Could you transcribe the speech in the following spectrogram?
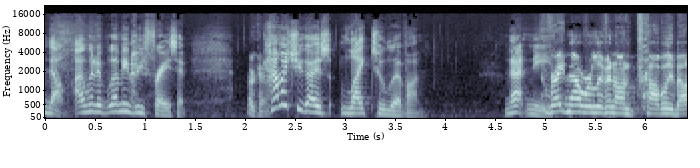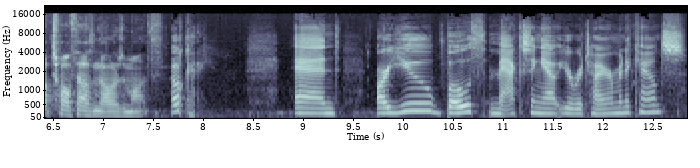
no. I'm gonna let me rephrase it. Okay. How much you guys like to live on? Not need. Right now, we're living on probably about $12,000 a month. Okay. And are you both maxing out your retirement accounts?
